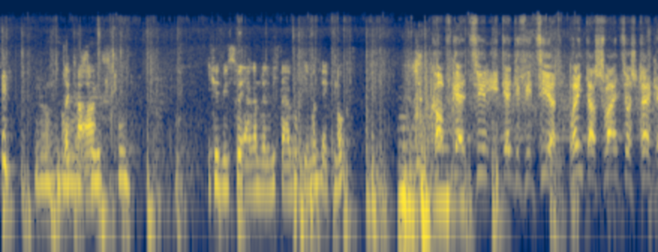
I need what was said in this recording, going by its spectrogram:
Ja, der KA. ich jetzt tun? Ich würde mich so ärgern, wenn mich da einfach jemand wegknockt. Kopfgeldziel identifiziert. Bringt das Schwein zur Strecke.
